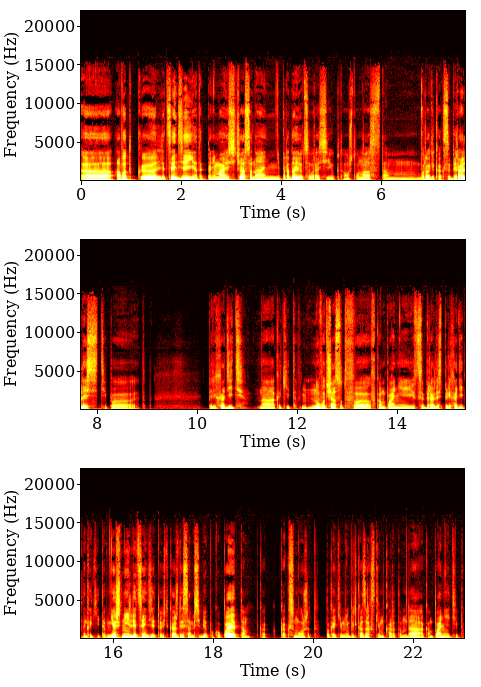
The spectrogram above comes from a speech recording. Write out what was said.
А, а вот к лицензии, я так понимаю, сейчас она не продается в Россию, потому что у нас там вроде как собирались, типа, этот, переходить на какие-то... Ну, вот сейчас вот в, в компании собирались переходить на какие-то внешние лицензии, то есть каждый сам себе покупает там, как, как сможет, по каким-нибудь казахским картам, да, а компания типа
